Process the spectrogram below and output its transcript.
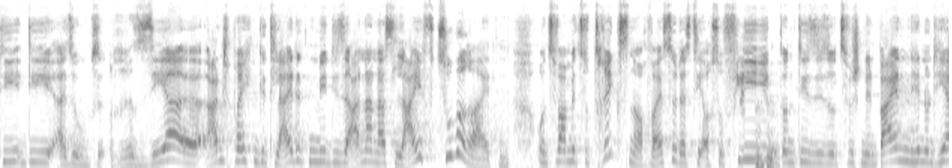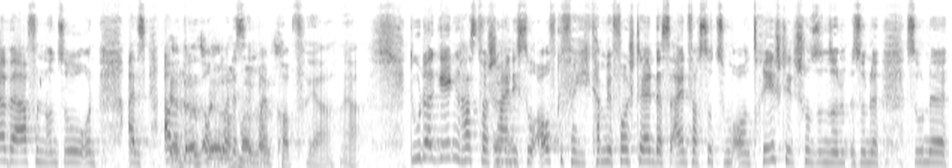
die, die also sehr äh, ansprechend gekleideten mir diese Ananas live zubereiten. Und zwar mit so Tricks noch, weißt du, dass die auch so fliegt und die sie so zwischen den Beinen hin und her werfen und so und alles. Aber ja, aber das in meinem Kopf, ja, ja. Du dagegen hast wahrscheinlich ja. so aufgefächert. Ich kann mir vorstellen, dass einfach so zum Entree steht schon so, so, so eine so eine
